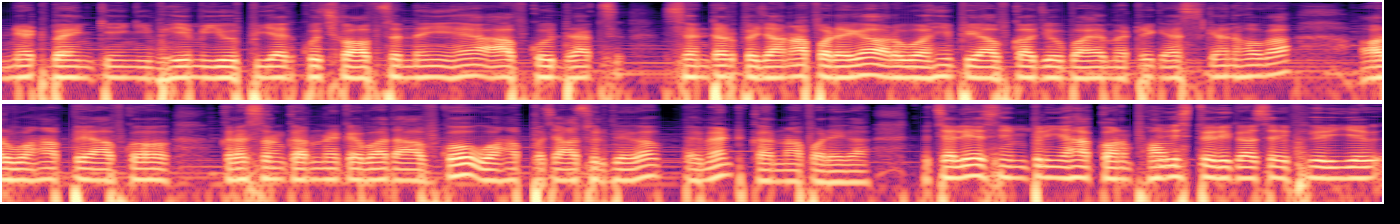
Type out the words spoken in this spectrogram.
net banking, भीम यू पी कुछ का ऑप्शन नहीं है। आपको डायरेक्ट सेंटर पे जाना पड़ेगा और वहीं पे आपका जो बायोमेट्रिक स्कैन होगा और वहाँ पे आपका करेक्शन करने के बाद आपको वहाँ पचास रुपये का पेमेंट करना पड़ेगा। तो चलिए सिंपली यहाँ कन्फर्म। इस तरीक़े से फिर ये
